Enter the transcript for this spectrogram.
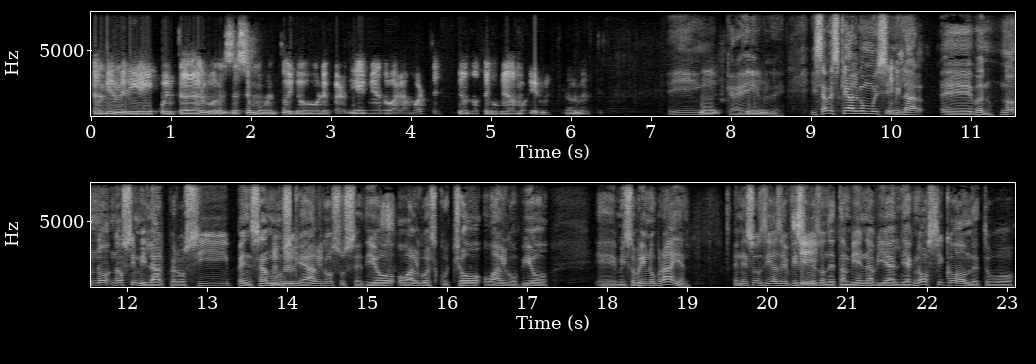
también me di cuenta de algo. Desde ese momento yo le perdí miedo a la muerte. Yo no tengo miedo a morirme, realmente. Increíble. Y, sabes que algo muy similar, eh, bueno, no, no, no similar, pero sí pensamos que algo sucedió o algo escuchó o algo vio eh, mi sobrino Brian. En esos días difíciles donde también había el diagnóstico, donde tuvo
